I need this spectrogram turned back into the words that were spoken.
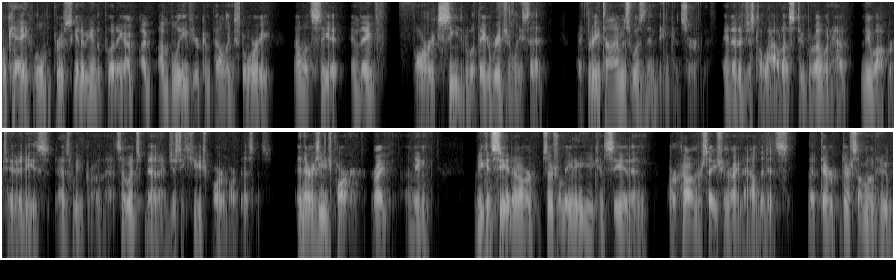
okay, well, the proof's going to be in the pudding. I, I, I believe your compelling story. Now let's see it. And they've far exceeded what they originally said. Right? Three times was them being conservative. And it just allowed us to grow and have new opportunities as we've grown that. So it's been a, just a huge part of our business. And they're a huge partner, right? I mean, you can see it in our social media. You can see it in our conversation right now that it's that they're they're someone who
